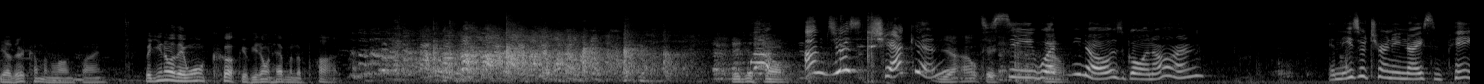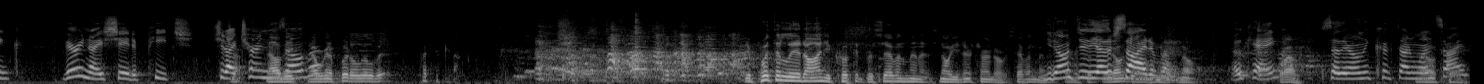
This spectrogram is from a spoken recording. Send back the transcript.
Yeah, they're coming along fine. But you know they won't cook if you don't have them in a pot. they just don't. I'm just checking Yeah, okay. to see what, Now- you know, is going on. And these are turning nice and pink. Very nice shade of peach. Should I turn now these they- over? Now we're going to put a little bit. Put the. you put the lid on. You cook it for seven minutes. No, you never turned over. Seven minutes. You don't do the other side of them. No. Okay. Wow. So they're only cooked on one Okay. side?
